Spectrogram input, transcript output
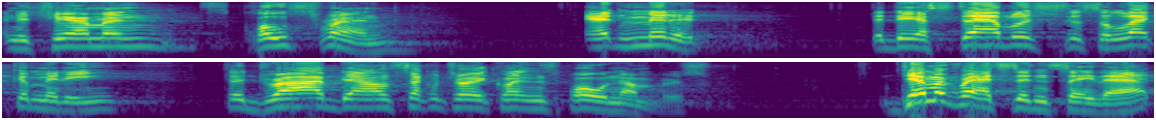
and the chairman's close friend admitted that they established the select committee to drive down Secretary Clinton's poll numbers. Democrats didn't say that.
